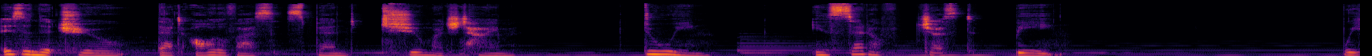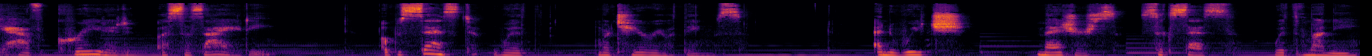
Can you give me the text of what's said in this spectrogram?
Isn't it true that all of us spend too much time doing instead of just being? We have created a society obsessed with material things and which measures success with money.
